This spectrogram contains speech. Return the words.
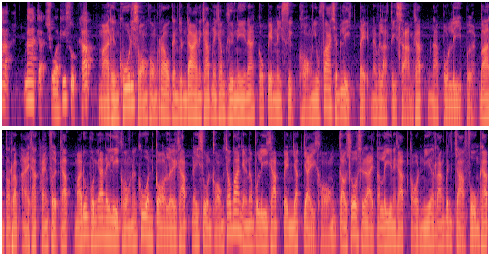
2.5 น่าจะชัวร์ที่สุดครับ มาถึงคู่ที่ 2 ของเรากันจนได้นะครับ ในค่ำคืนนี้นะก็เป็นในศึกของยูฟาแชมเปี้ยนลีกเตะในเวลาตีสามครับนาโปลีเปิดบ้านต้อนรับไอทักแฟรงเฟิร์ตครับมาดูผลงานในลีกของทั้งคู่กันก่อนเลยครับในส่วนของเจ้าบ้านอย่างนาโปลีครับเป็นยักษ์ใหญ่ของเกาโชเซรายตาลีนะครับตอนนี้รั้งเป็นจ่าฝูงครับ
